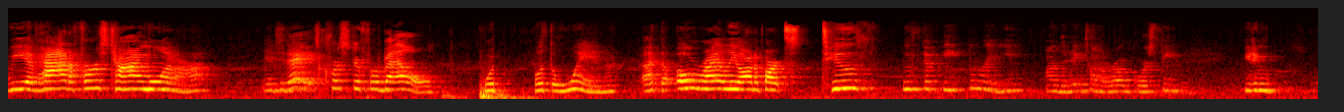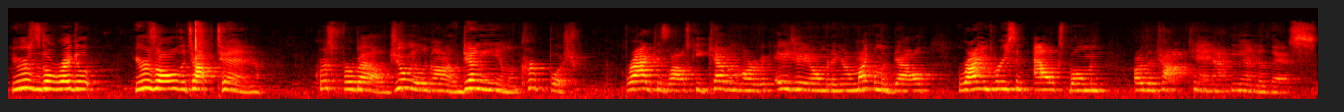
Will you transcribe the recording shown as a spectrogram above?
we have had a first time winner. And today it's Christopher Bell with, with the win at the O'Reilly Auto Parts 253 on the Daytona Road Course. Here's the regular. Here's all the top 10. Christopher Bell, Joey Logano, Denny Hamlin, Kurt Busch, Brad Keselowski, Kevin Harvick, AJ Allmendinger, Michael McDowell, Ryan Preece, and Alex Bowman are the top 10 at the end of this.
